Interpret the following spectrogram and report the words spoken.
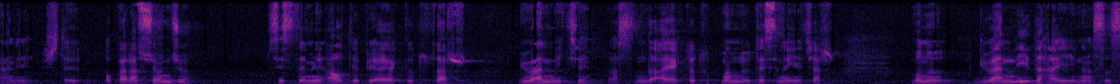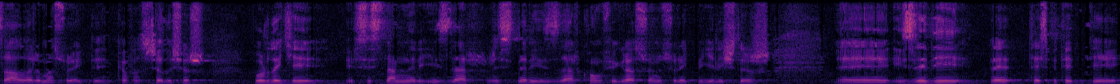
Yani işte operasyoncu sistemi altyapıyı ayakta tutar. Güvenlikçi aslında ayakta tutmanın ötesine geçer. Bunu güvenliği daha iyi nasıl sağlarıma sürekli kafası çalışır. Buradaki sistemleri izler, riskleri izler, konfigürasyonu sürekli geliştirir. Ee, izlediği ve tespit ettiği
